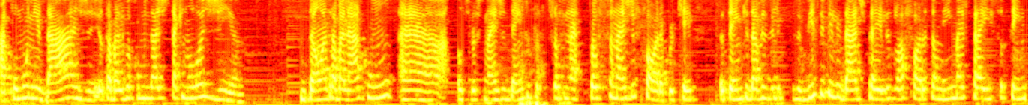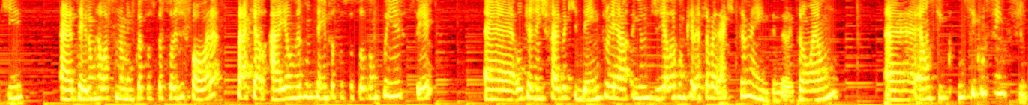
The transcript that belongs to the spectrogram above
a comunidade, eu trabalho com a comunidade de tecnologia. Então, é trabalhar com é, os profissionais de dentro e os profissionais de fora, porque eu tenho que dar visibilidade para eles lá fora também, mas para isso eu tenho que é, ter um relacionamento com essas pessoas de fora, para que aí ao mesmo tempo essas pessoas vão conhecer é, o que a gente faz aqui dentro e, e, um dia elas vão querer trabalhar aqui também, entendeu? Então é um é, é um, ciclo, um ciclo sem fim.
